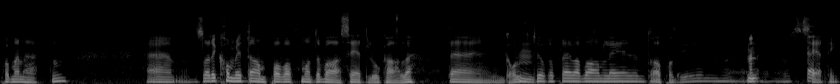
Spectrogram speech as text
på Manhattan. Um, så det kom litt an på hva, på en måte, er et lokale. Det, golfturer pleier å være vanlig, dra på byen, eh, Men- og se ting.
